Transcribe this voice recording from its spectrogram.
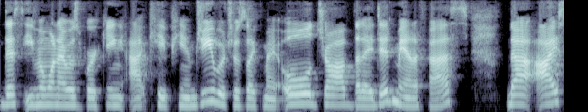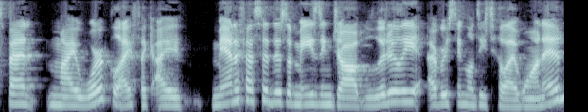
this even when I was working at KPMG, which was like my old job that I did manifest, that I spent my work life like I manifested this amazing job, literally every single detail I wanted,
